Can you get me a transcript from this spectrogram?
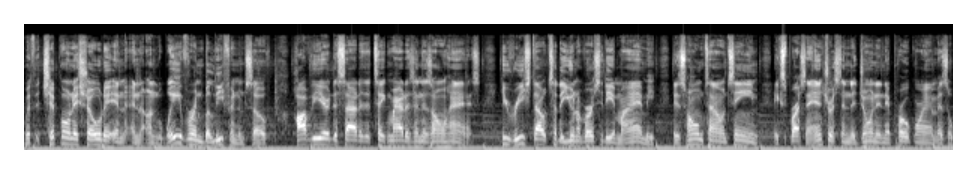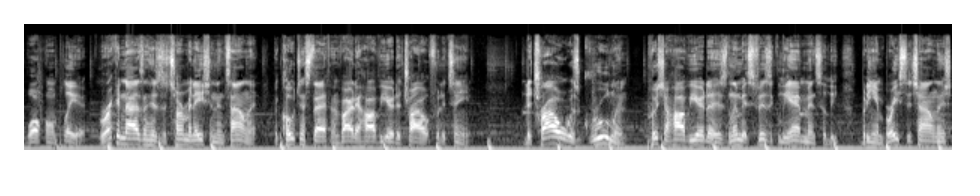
With a chip on his shoulder and an unwavering belief in himself, Javier decided to take matters in his own hands. He reached out to the University of Miami, his hometown team, expressing interest in joining their program as a walk-on player. Recognizing his determination and talent, the coaching staff invited Javier to try out for the team. The trial was grueling pushing Javier to his limits physically and mentally, but he embraced the challenge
